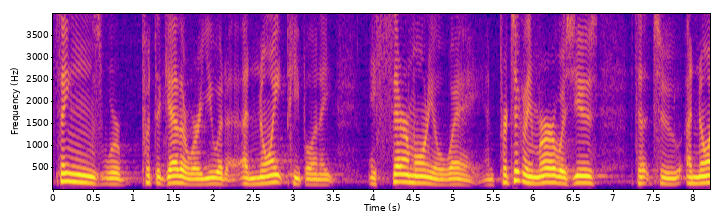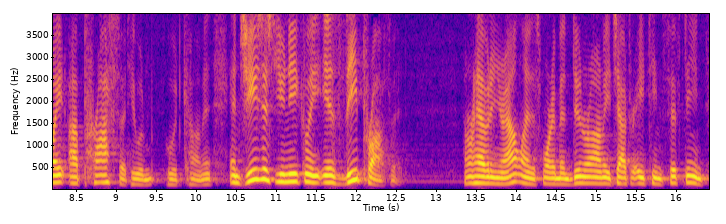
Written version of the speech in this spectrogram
things were put together where you would anoint people in a a ceremonial way. And particularly, myrrh was used to, to anoint a prophet who would, who would come. And, and Jesus uniquely is the prophet. I don't have it in your outline this morning, but in Deuteronomy chapter 18, 15,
